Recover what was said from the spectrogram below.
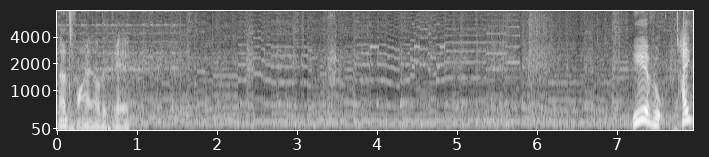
That's fine, I'll take the hit. You have I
